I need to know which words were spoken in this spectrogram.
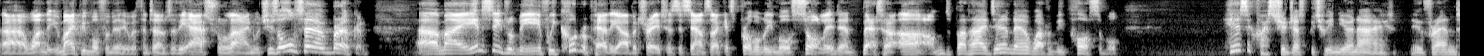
uh, one that you might be more familiar with in terms of the Astral Line, which is also broken. Uh, my instinct would be if we could repair the Arbitrators, it sounds like it's probably more solid and better armed, but I don't know what would be possible. Here's a question just between you and I, new friend.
